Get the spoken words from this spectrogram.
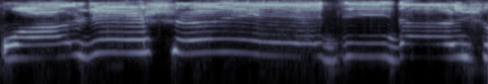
我只是一只老鼠。”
